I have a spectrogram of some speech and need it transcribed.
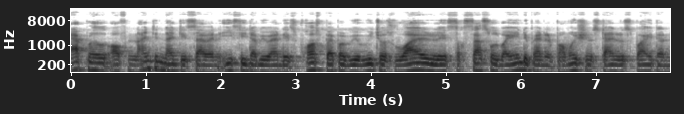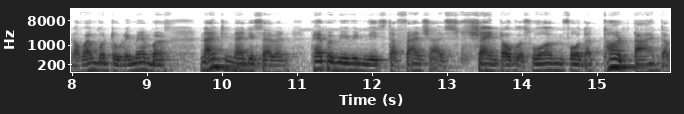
April of 1997, ECW and its first pay-per-view, which was wildly successful by independent promotion standards by the November to Remember 1997 pay-per-view in which the franchise Shane Douglas won for the third time the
